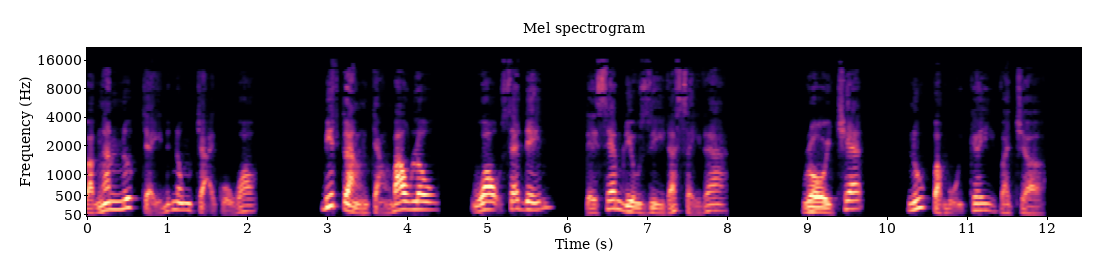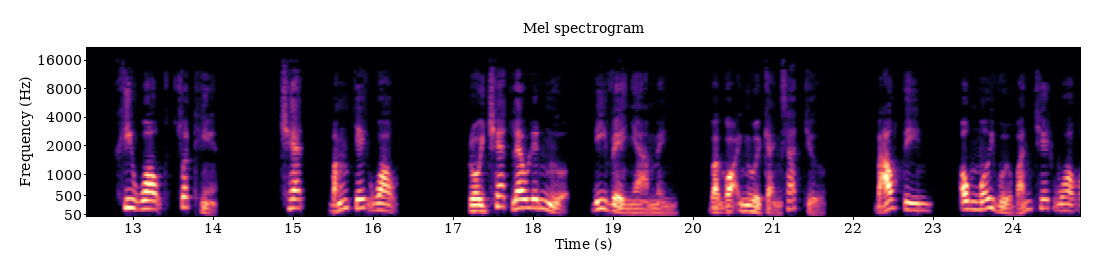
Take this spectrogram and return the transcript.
và ngăn nước chảy đến nông trại của Walt. Biết rằng chẳng bao lâu Walt sẽ đến để xem điều gì đã xảy ra. Rồi Chad núp vào bụi cây và chờ. Khi Walt xuất hiện, Chet bắn chết Walt. Rồi Chet leo lên ngựa, đi về nhà mình và gọi người cảnh sát trưởng. Báo tin ông mới vừa bắn chết Walt.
